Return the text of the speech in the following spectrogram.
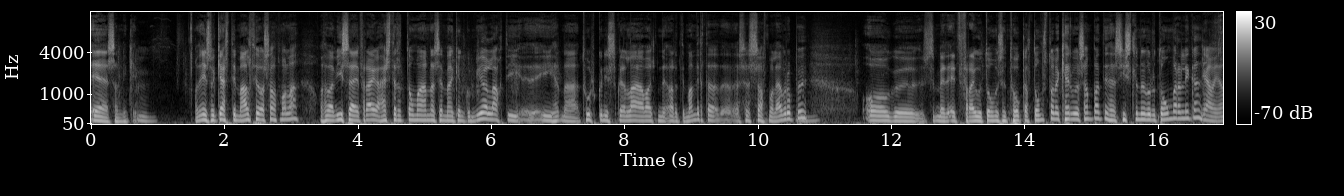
ES samningin Mm. og það er eins og gerti með alþjóðarsáttmála og það var vísaði fræga hæstirættdóma hana sem að gengur mjög lágt í, í hérna, tólkun íslenska laga var þetta mannrétta sáttmála Evrópu og uh, sem er eitt frægu dómur sem tók allt dómstólakerfið sambandi þegar síslumir voru dómara líka. Já, já,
